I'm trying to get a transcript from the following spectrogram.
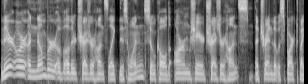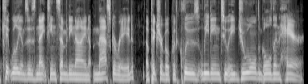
There are a number of other treasure hunts like this one, so called armchair treasure hunts, a trend that was sparked by Kit Williams' 1979 Masquerade, a picture book with clues leading to a jeweled golden hare.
